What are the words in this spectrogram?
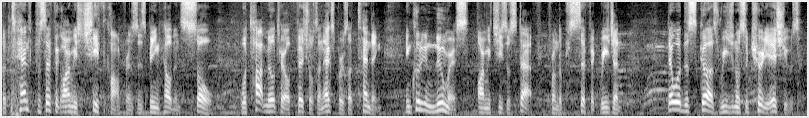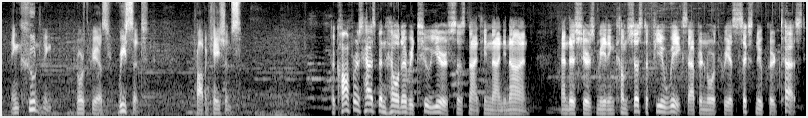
The 10th Pacific Armies Chiefs Conference is being held in Seoul with top military officials and experts attending, including numerous Army chiefs of staff from the Pacific region. They will discuss regional security issues, including North Korea's recent provocations. The conference has been held every two years since 1999, and this year's meeting comes just a few weeks after North Korea's sixth nuclear test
